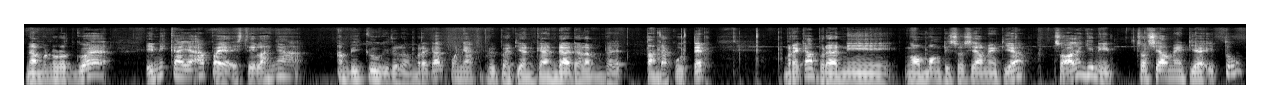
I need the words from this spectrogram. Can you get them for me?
Nah, menurut gue ini kayak apa ya istilahnya ambigu gitu loh. Mereka punya kepribadian ganda dalam da- tanda kutip. Mereka berani ngomong di sosial media. Soalnya gini, sosial media itu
